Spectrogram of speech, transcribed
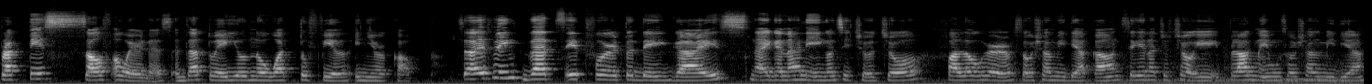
Practice self-awareness and that way you'll know what to feel in your cup. So I think that's it for today, guys. Naiganahan ni Ingon si Chucho. Follow her social media account. Sige na, Chucho, i-plug na imong social media.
